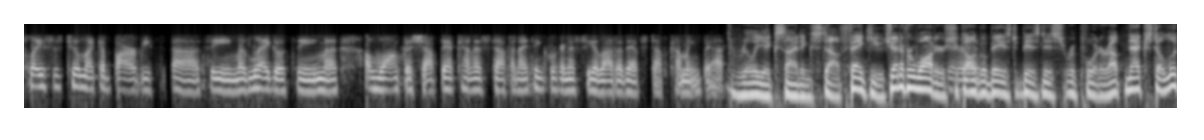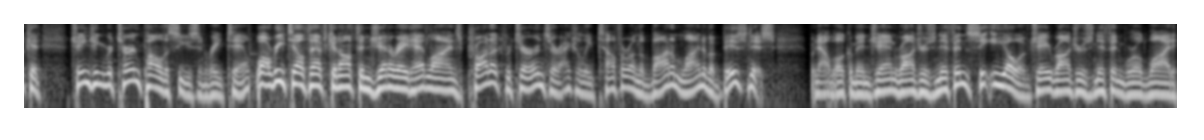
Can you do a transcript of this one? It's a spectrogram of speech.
places to them, like a Barbie uh, theme, a Lego theme, a, a Wonka shop, that kind of stuff. And I think we're going to see a lot of that stuff coming back. Really exciting stuff. Thank you. Jennifer Waters, Chicago based business reporter. Up next, a look at changing return policies in retail. While retail theft can often generate headlines, product returns are actually tougher on the bottom line of a business. We now welcome in Jan Rogers Kniffen, CEO of J. Rogers Kniffen Worldwide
